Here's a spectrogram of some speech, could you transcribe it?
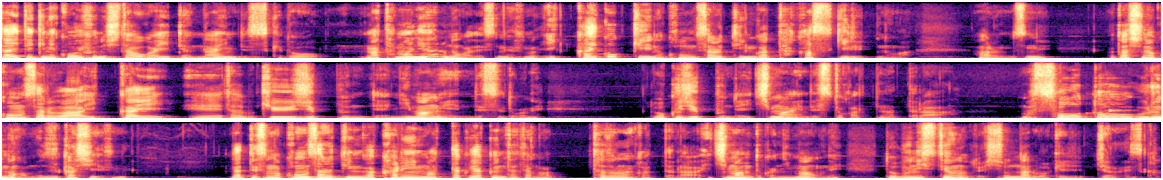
絶対的にこういう風にした方がいいっていうのはないんですけど、まあたまにあるのがですね、その一回こっきりのコンサルティングが高すぎるっていうのがあるんですね。私のコンサルは一回、えー、例えば90分で2万円ですとかね、60分で1万円ですとかってなったら、まあ相当売るのが難しいですね。だってそのコンサルティングが仮に全く役に立たなかったら、1万とか2万をね、ドブに捨てるのと一緒になるわけじゃないですか。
